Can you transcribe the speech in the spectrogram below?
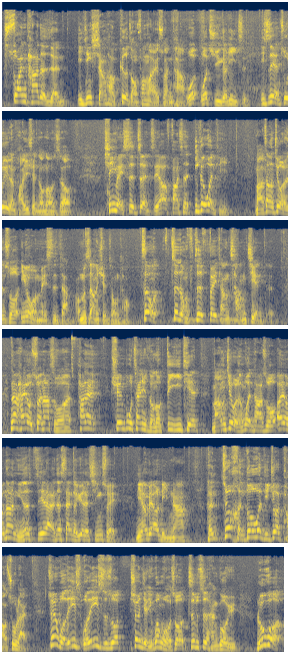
酸他的人已经想好各种方法来酸他。我我举一个例子，你之前朱立伦跑去选总统的时候，新北市政只要发生一个问题。马上就有人说，因为我们没市长，我们市长选总统，这种这种是非常常见的。那还有算他什么呢？他在宣布参选总统第一天，马上就有人问他说：“哎呦，那你那接下来那三个月的薪水，你要不要领啊？”很就很多问题就会跑出来。所以我的意思，我的意思是说，秀英姐，你问我说支不支持韩国瑜？如果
